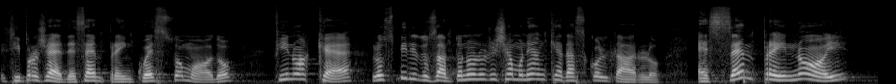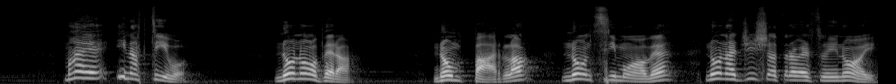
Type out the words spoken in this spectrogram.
si procede sempre in questo modo fino a che lo Spirito Santo non riusciamo neanche ad ascoltarlo. È sempre in noi, ma è inattivo, non opera, non parla, non si muove, non agisce attraverso di noi.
